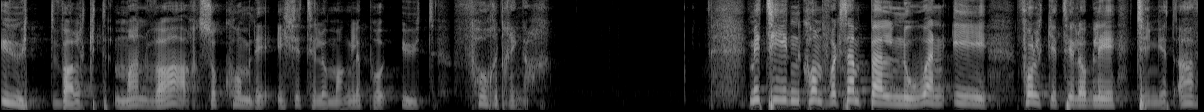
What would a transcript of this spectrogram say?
utvalgt man var, så kom det ikke til å mangle på utfordringer. Med tiden kom f.eks. noen i folket til å bli tynget av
